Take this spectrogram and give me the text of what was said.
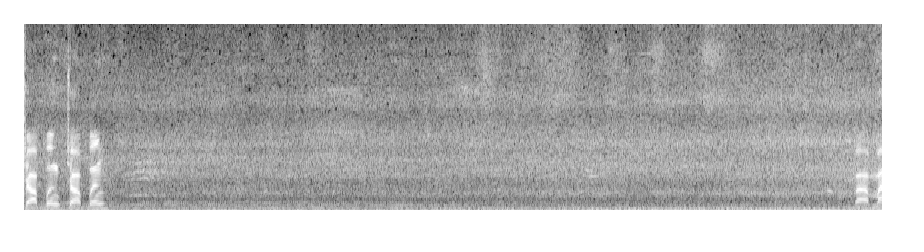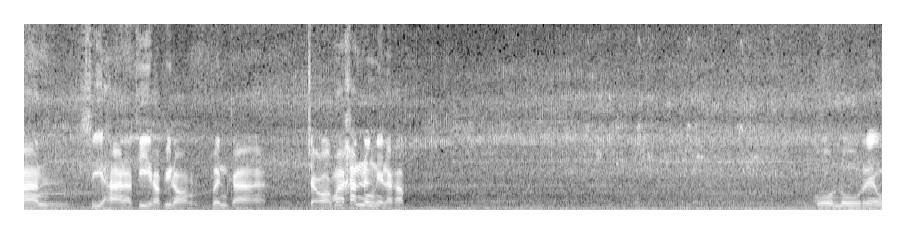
จอบเบิ่งจอบเบิ่ง ประมาณสี่หานาทีครับพี่น้องเพิ่อนกะจะออกมาขั้นหนึ่งนี่แหละครับโอโนเร็ว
